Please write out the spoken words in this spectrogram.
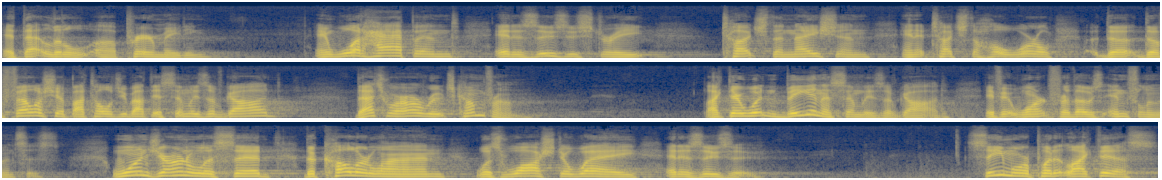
at that little uh, prayer meeting. And what happened at Azusa Street touched the nation and it touched the whole world. The, the fellowship I told you about, the assemblies of God, that's where our roots come from. Like there wouldn't be an assemblies of God if it weren't for those influences. One journalist said the color line was washed away at Azusa. Seymour put it like this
